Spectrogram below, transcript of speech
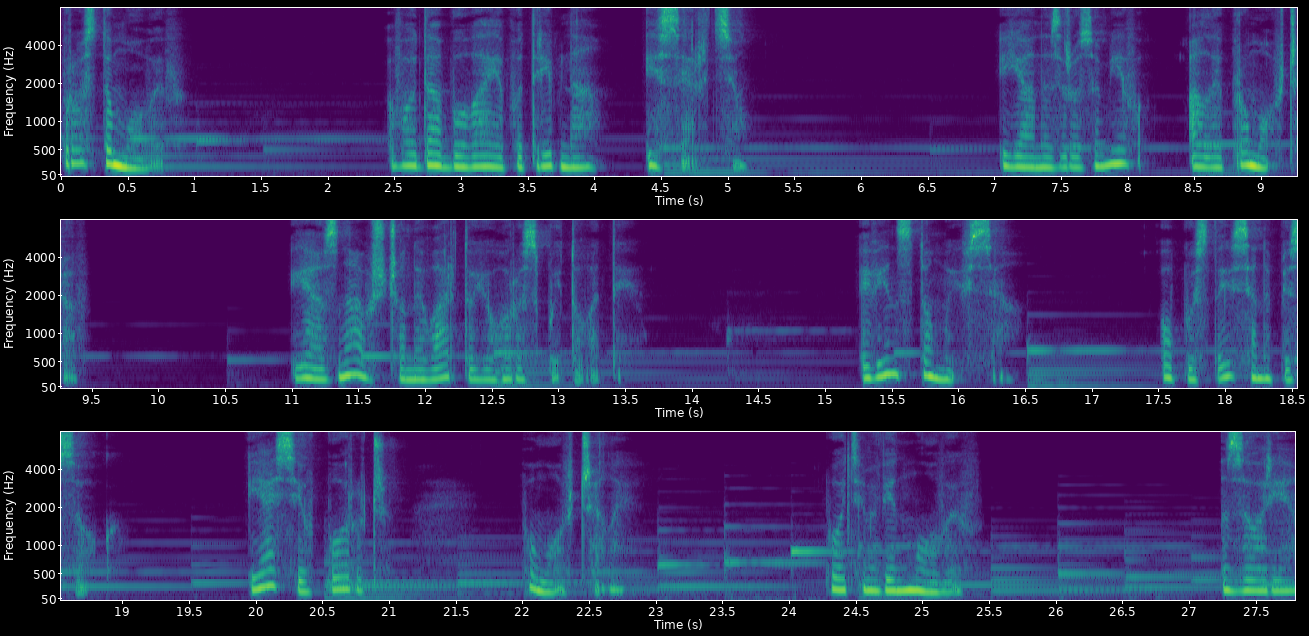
просто мовив Вода буває потрібна і серцю. Я не зрозумів, але промовчав. Я знав, що не варто його розпитувати. Він стомився, опустився на пісок. Я сів поруч, помовчали. Потім він мовив Зорі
